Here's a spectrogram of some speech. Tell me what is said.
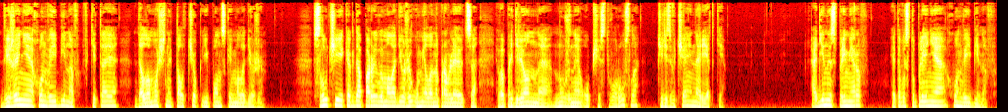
Движение хунвейбинов в Китае дало мощный толчок японской молодежи. Случаи, когда порывы молодежи умело направляются в определенное нужное обществу русло, чрезвычайно редки. Один из примеров — это выступление хунвейбинов.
